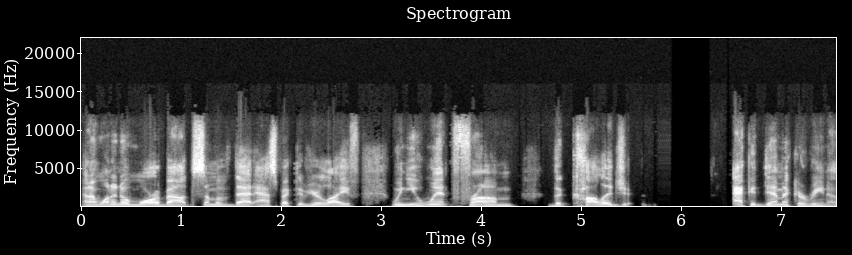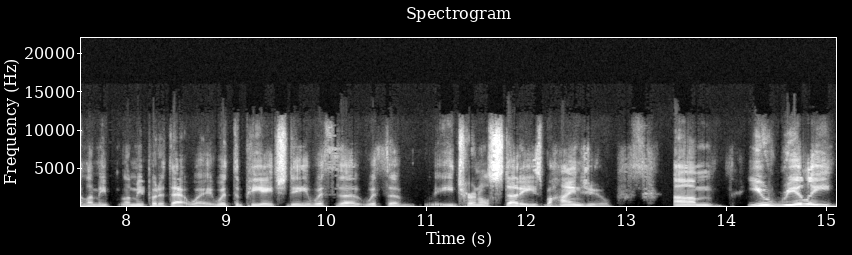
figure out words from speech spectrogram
And i want to know more about some of that aspect of your life. When you went from the college academic arena let me let me put it that way with the phd with the with the eternal studies behind you um you really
